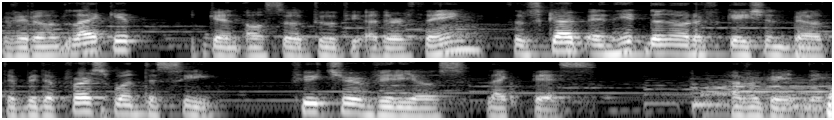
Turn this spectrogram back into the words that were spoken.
if you don't like it, you can also do the other thing. Subscribe and hit the notification bell to be the first one to see future videos like this. Have a great day.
